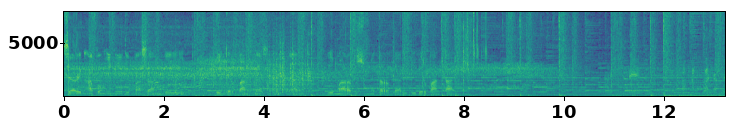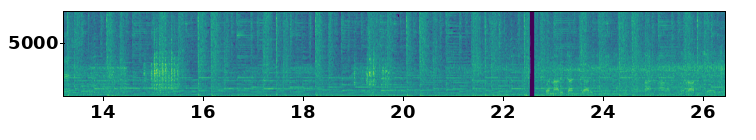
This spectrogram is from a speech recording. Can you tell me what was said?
Jaring apung ini dipasang di pinggir pantai sekitar 500 meter dari bibir pantai. Penarikan jaring ini menggunakan alat berat yaitu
